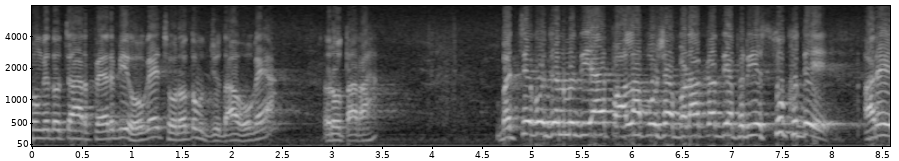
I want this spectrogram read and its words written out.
होंगे तो चार पैर भी हो गए, छोरो तो जुदा हो गया, रोता रहा। बच्चे को जन्म दिया है, पाला पोषा बड़ा कर दिया, फिर ये सुख दे। अरे,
